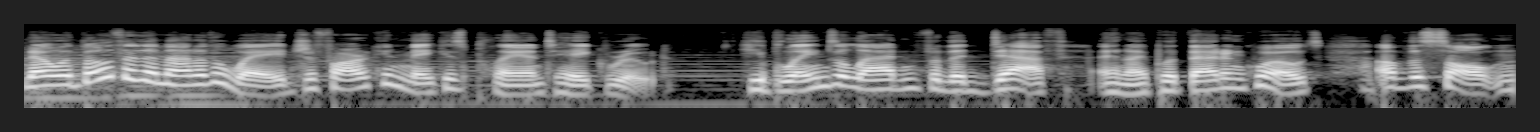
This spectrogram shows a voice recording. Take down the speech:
Now, with both of them out of the way, Jafar can make his plan take root. He blames Aladdin for the death, and I put that in quotes, of the Sultan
